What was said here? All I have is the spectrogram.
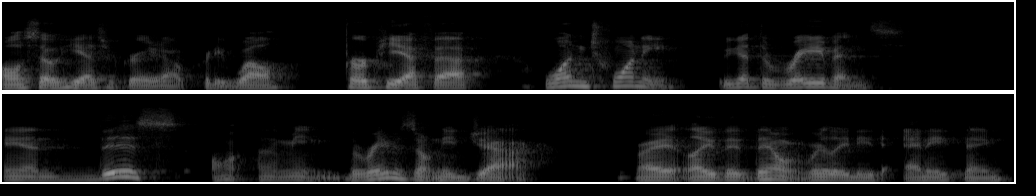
Also, he has a grade out pretty well per PFF. 120, we got the Ravens. And this, I mean, the Ravens don't need Jack, right? Like they, they don't really need anything.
